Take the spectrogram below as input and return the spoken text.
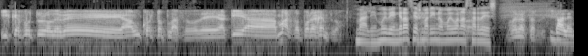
y qué futuro le ve a un corto plazo, de aquí a marzo, por ejemplo. Vale, muy bien. Gracias, Marino. Muy buenas tardes. Buenas tardes. Vale.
